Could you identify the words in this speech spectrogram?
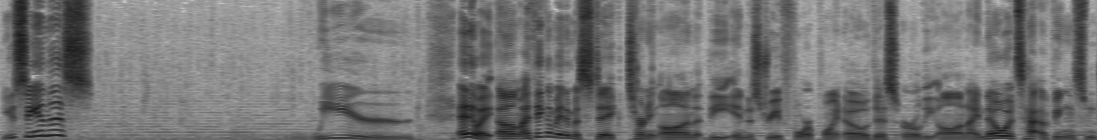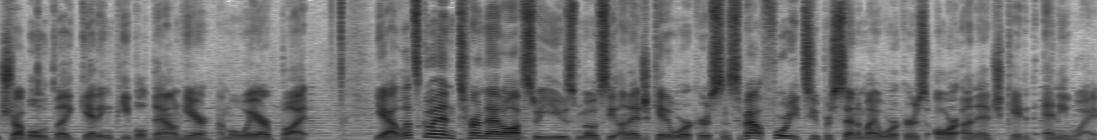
You seeing this? Weird. Anyway, um, I think I made a mistake turning on the Industry 4.0 this early on. I know it's having some trouble like getting people down here. I'm aware, but yeah, let's go ahead and turn that off so we use mostly uneducated workers, since about 42% of my workers are uneducated anyway.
